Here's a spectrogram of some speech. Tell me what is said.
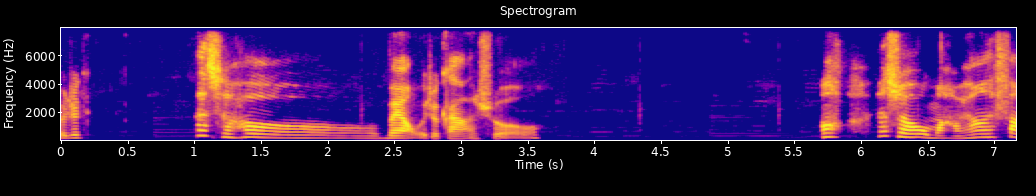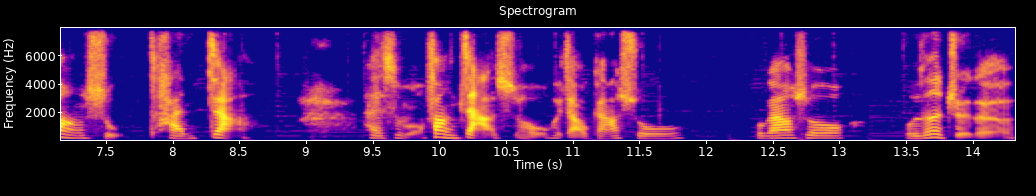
我就。那时候没有，我就跟他说：“哦，那时候我们好像在放暑寒假还是什么放假的时候我回家，我跟他说，我跟他说，我真的觉得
